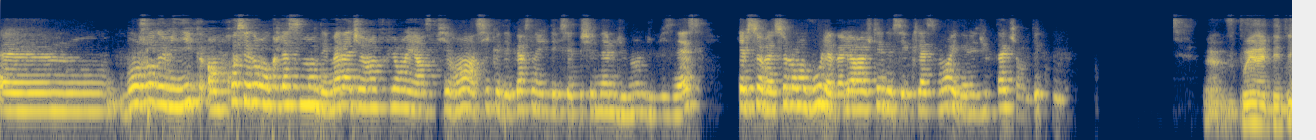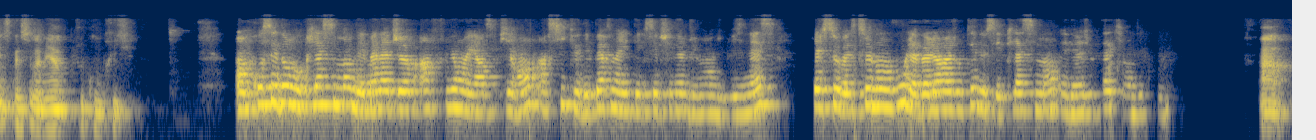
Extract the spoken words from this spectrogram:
Euh, bonjour Dominique. En procédant au classement des managers influents et inspirants, ainsi que des personnalités exceptionnelles du monde du business, quelle serait selon vous la valeur ajoutée de ces classements et des résultats qui en découlent? Euh, Vous pouvez répéter, je ne suis pas sûr d'avoir bien tout compris. En procédant au classement des managers influents et inspirants, ainsi que des personnalités exceptionnelles du monde du business, quelle serait selon vous la valeur ajoutée de ces classements et les résultats qui en découlent? Ah.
